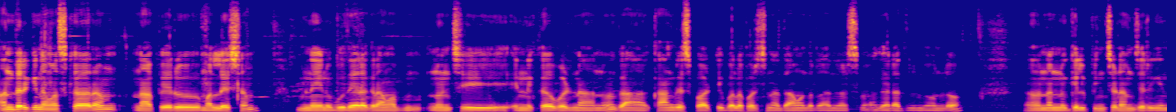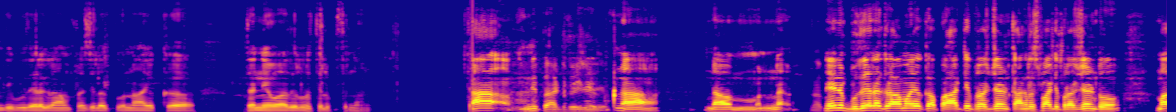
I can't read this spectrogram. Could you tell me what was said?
అందరికీ నమస్కారం. నా పేరు మల్లేశం. నేను బుదేర గ్రామం నుంచి ఎన్నికబడినాను. కాంగ్రెస్ పార్టీ బలపరిచిన దామోదర రాజ నరసింహ గారి ఆధ్వర్యంలో నన్ను గెలిపించడం జరిగింది. బుదేర గ్రామ ప్రజలకు నా యొక్క ధన్యవాదాలు తెలుపుతున్నాను. నేను బుదేర గ్రామ యొక్క party president Congress party president. మా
